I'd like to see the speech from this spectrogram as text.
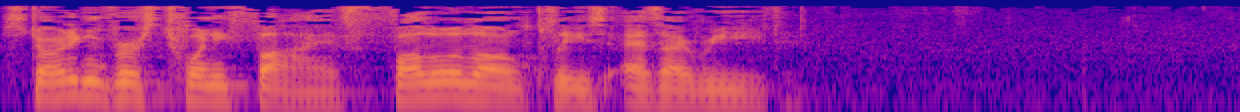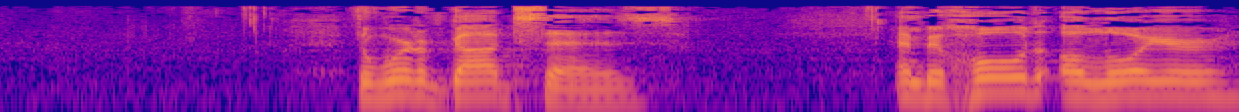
starting in verse 25, follow along please as I read. The word of God says, and behold, a lawyer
